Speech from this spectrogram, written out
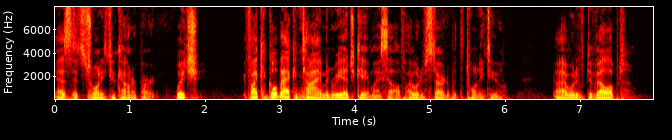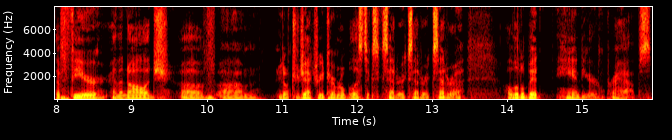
as its 22 counterpart. Which, if I could go back in time and re-educate myself, I would have started with the 22. I would have developed the fear and the knowledge of um, you know trajectory, terminal ballistics, et cetera, et cetera, et cetera, a little bit handier, perhaps.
